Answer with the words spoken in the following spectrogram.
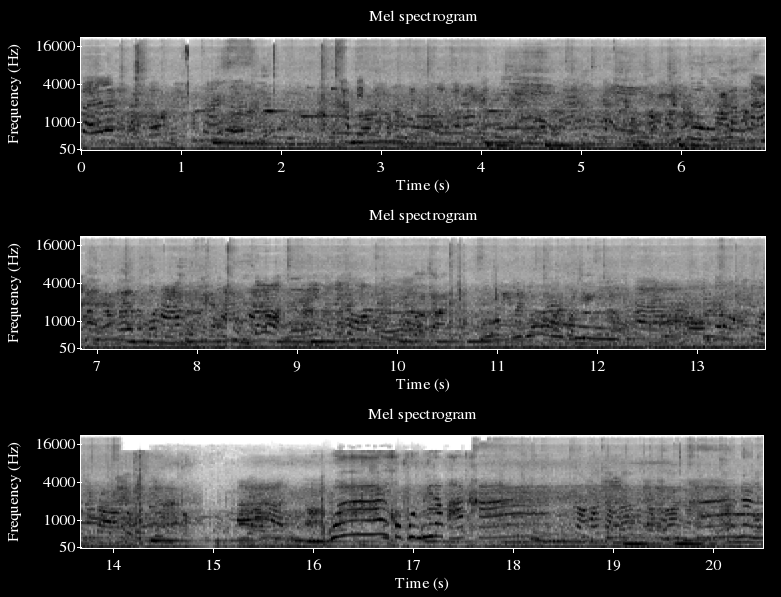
ไปเลยคำนี้กุ้งนะตลอดเลยไม่ยอมเลยว้ายขอบคุณพี่นภัสค่ะค่ะน่ารัก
